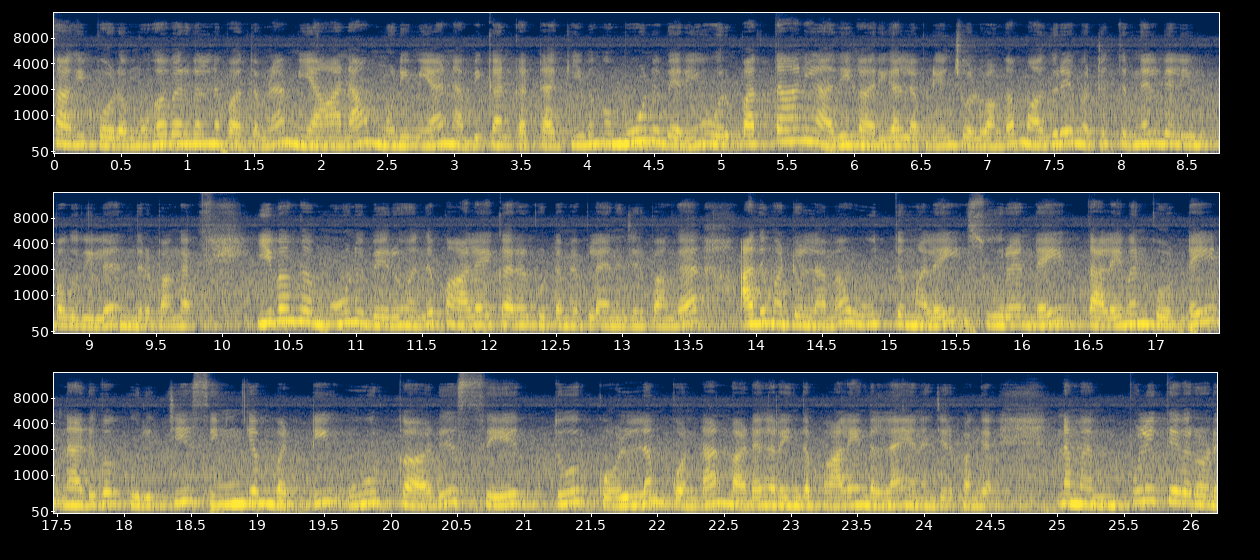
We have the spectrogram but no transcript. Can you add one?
சாஹிப்போட முகவர்கள்னு பார்த்தோம்னா மியானா முனிமியா நபிகான் கட்டாக்கி இவங்க மூணு பேரையும் ஒரு பத்தானி அதிகாரிகள் அப்படின்னு சொல்லுவாங்க. மதுரை மற்றும் திருநெல்வேலி பகுதியில் இருந்திருப்பாங்க. இவங்க மூணு பேரும் வந்து பாளையக்காரர் கூட்டமைப்பில் இணைஞ்சிருப்பாங்க. அது மட்டும் இல்லாமல் ஊத்துமலை சுரண்டை தலைவன் கோட்டை நடுவக்குறிச்சி சிங்கம்பட்டி ஊர்காடு சே சேத்தூர் கொல்லம் கொண்டான் வடகரை. இந்த பாளையங்கள்லாம் இணைஞ்சிருப்பாங்க. நம்ம புலித்தேவரோட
